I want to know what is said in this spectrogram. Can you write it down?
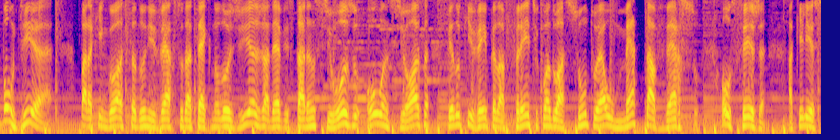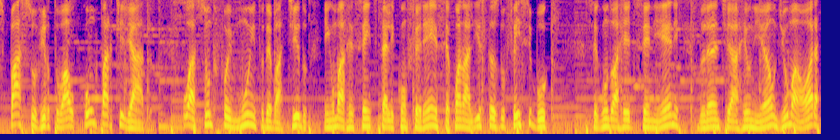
Bom dia! Para quem gosta do universo da tecnologia, já deve estar ansioso ou ansiosa pelo que vem pela frente quando o assunto é o metaverso, ou seja, aquele espaço virtual compartilhado. O assunto foi muito debatido em uma recente teleconferência com analistas do Facebook. Segundo a rede CNN, durante a reunião de uma hora,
